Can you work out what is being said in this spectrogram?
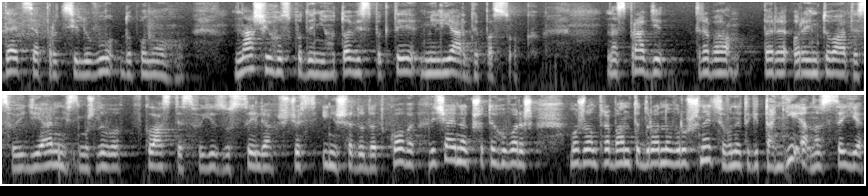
йдеться про цільову допомогу. Наші господині готові спекти мільярди пасок. Насправді треба переорієнтувати свою діяльність, можливо, вкласти свої зусилля в щось інше додаткове. Звичайно, якщо ти говориш, може вам треба антидронову рушницю, вони такі, та ні, у нас все є.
